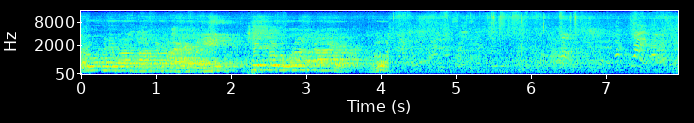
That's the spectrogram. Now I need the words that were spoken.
โรงพยาบาลบางกระต่ครับวันนี้เช็คข้อมูร่างกายลดผ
